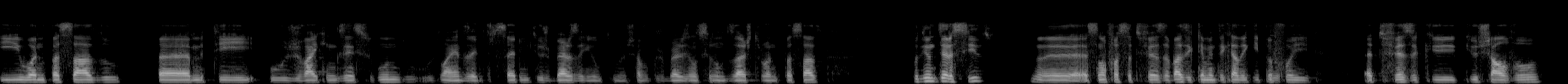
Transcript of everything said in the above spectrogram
e o ano passado ah, meti os Vikings em segundo, os Lions em terceiro e meti os Bears em último. Eu achava que os Bears iam ser um desastre o ano passado. Podiam ter sido, eh, se não fosse a defesa. Basicamente, aquela equipa foi a defesa que, que os salvou.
